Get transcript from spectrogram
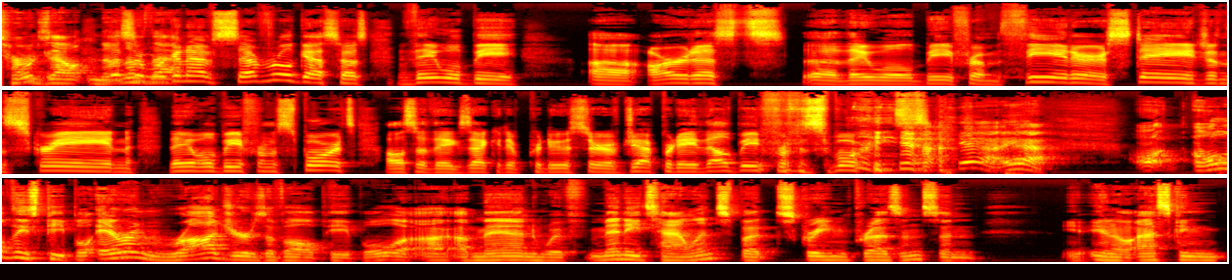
Turns We're- out none Listen, of we're going to have several guest hosts. They will be uh, artists. Uh, they will be from theater, stage, and screen. They will be from sports. Also, the executive producer of Jeopardy. They'll be from sports. yeah, yeah, yeah. All, all of these people, Aaron Rodgers of all people, a, a man with many talents but screen presence, and you know, asking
